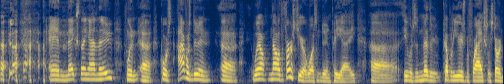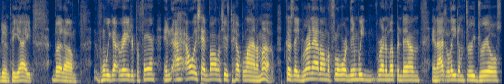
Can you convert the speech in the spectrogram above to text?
and next thing I knew, when uh, of course I was doing uh, well, no, the first year I wasn't doing PA. Uh, it was another couple of years before I actually started doing PA. But um, when we got ready to perform, and I always had volunteers to help line them up because they'd run out on the floor, and then we'd run them up and down, and I'd lead them through drills.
